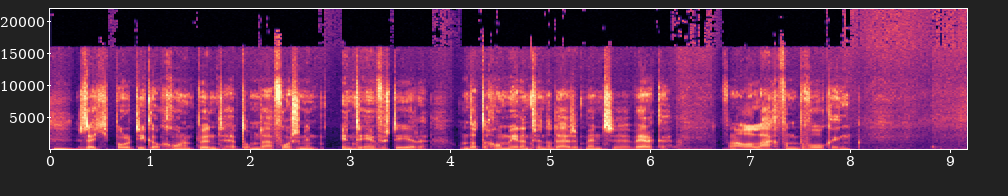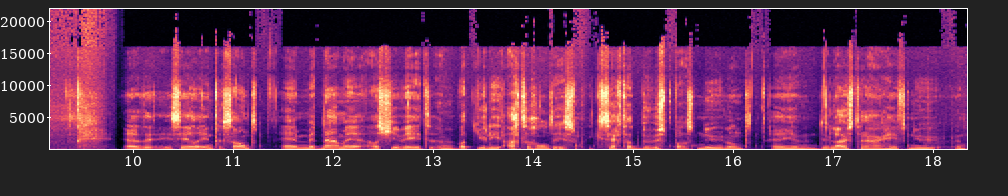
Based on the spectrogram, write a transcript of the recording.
Mm. Dus dat je politiek ook gewoon een punt hebt om daar fors in, in te investeren. Omdat er gewoon meer dan 20.000 mensen werken. Van alle lagen van de bevolking. Ja, dat is heel interessant. En met name als je weet wat jullie achtergrond is. Ik zeg dat bewust pas nu, want eh, de luisteraar heeft nu een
